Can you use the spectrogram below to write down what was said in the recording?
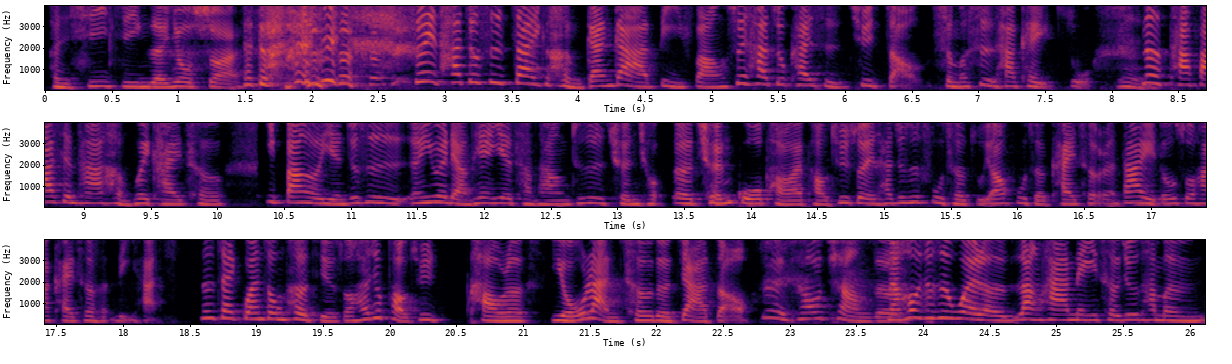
很吸睛，人又帅，对，所以他就是在一个很尴尬的地方，所以他就开始去找什么事他可以做。那他发现他很会开车，一般而言就是因为两天一夜常常就是全球呃全国跑来跑去，所以他就是负责主要负责开车人，大家也都说他开车很厉害。那在观众特辑的时候，他就跑去考了游览车的驾照，对，超强的。然后就是为了让他那一车，就是他们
